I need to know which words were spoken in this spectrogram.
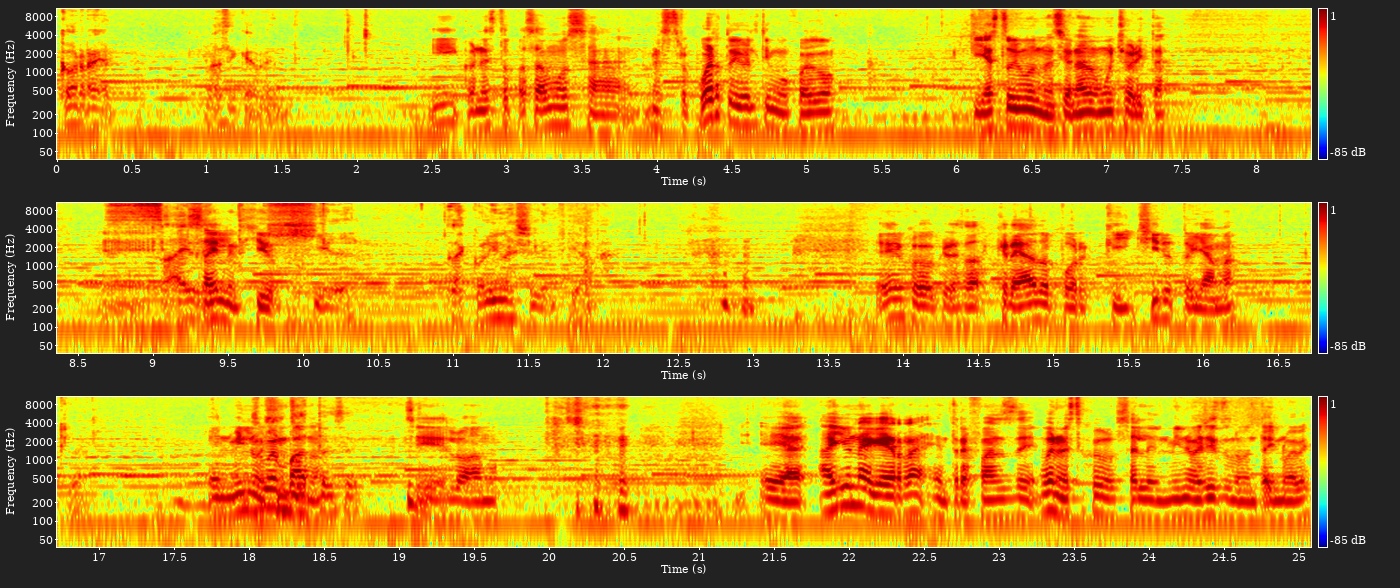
correr, básicamente. Y con esto pasamos a nuestro cuarto y último juego. Que ya estuvimos mencionando mucho ahorita. Eh, Silent, Hill. Hill. La colina silenciada. El juego crea- creado por Kiichiro Toyama Claro. en Es buen 1990. vato ese. Sí, lo amo. Eh, hay una guerra entre fans de... Bueno, este juego sale en 1999.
